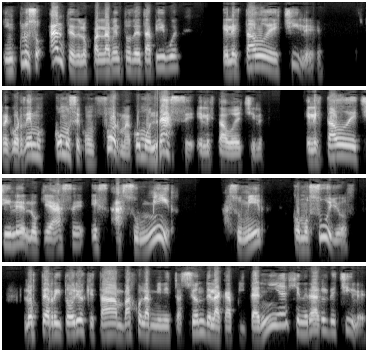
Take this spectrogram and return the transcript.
Incluso antes de los parlamentos de Tapigüe, el Estado de Chile, recordemos cómo se conforma, cómo nace el Estado de Chile. El Estado de Chile lo que hace es asumir, asumir como suyos los territorios que estaban bajo la administración de la Capitanía General de Chile.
